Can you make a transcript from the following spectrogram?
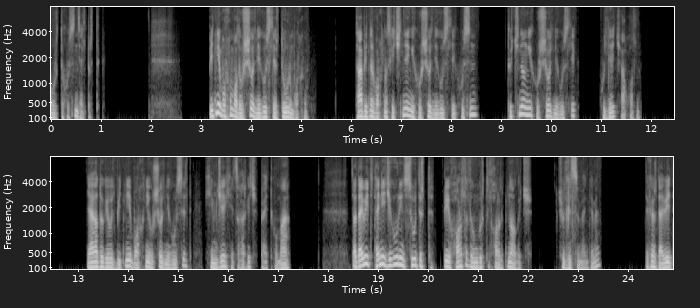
өөртөө хүсэн залбирдаг. Бидний бурхан бол өршөөл нэгүслэр дүүрэн бурхан. Та бид нар бурхнаас хичнээн их өршөөл нэгүслийг хүснэ, төчнөөн их өршөөл нэгүслийг хүлээж авах болно. Яагаад гэвэл бидний бурхны өршөөл нэгүсэлд химжээ хязгаарч байдгүмаа. За Давид таны жигүүрийн сүудэрт би хорлол өнгөртөл хорогдно гэж шүлгэлсэн байна тийм ээ. Тэгэхээр Давид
